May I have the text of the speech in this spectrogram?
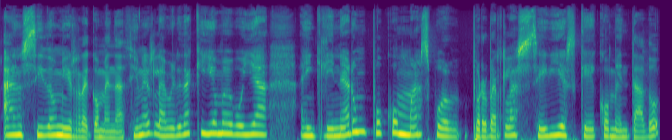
han sido mis recomendaciones. La verdad que yo me voy a, inclinar un poco más por, ver las series que he comentado.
